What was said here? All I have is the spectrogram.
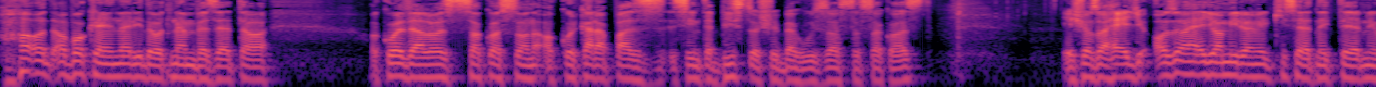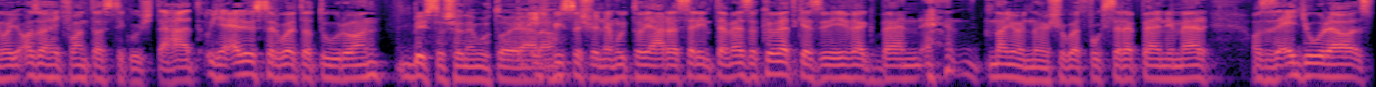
ha a Bokrein Merida ott nem vezet a, a Koldálos szakaszon, akkor Carapaz szinte biztos, hogy behúzza azt a szakaszt. És az a hegy, az a hegy, amire még ki szeretnék térni, hogy az a hegy fantasztikus. Tehát ugye először volt a túron. Biztos, hogy nem utoljára. És biztos, hogy nem utoljára. Szerintem ez a következő években nagyon-nagyon sokat fog szerepelni, mert az az egy óra az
